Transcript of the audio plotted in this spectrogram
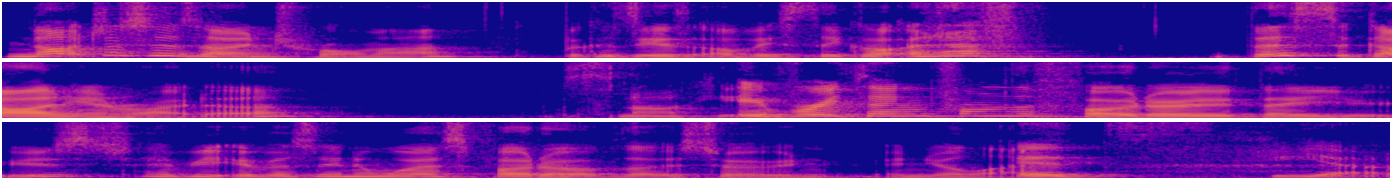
Not just his own trauma, because he has obviously got enough. This Guardian writer, snarky everything from the photo they used. Have you ever seen a worse photo of those two in, in your life? it's yeah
